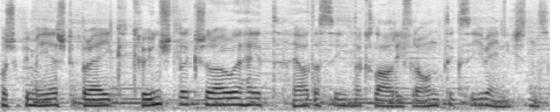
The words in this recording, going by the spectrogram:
wo schon beim ersten Break Künstler geschrauen hat. Ja, das sind noch klare Fronten gewesen, wenigstens.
